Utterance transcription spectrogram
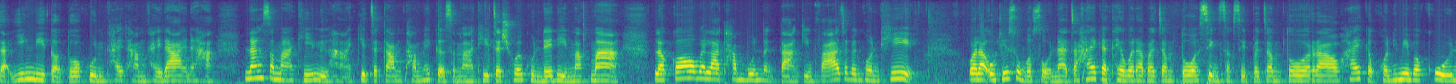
จะยิ่งดีต่อตัวคุณใครทำใครได้นะคะ นั่งสมาธิหรือหากิจกรรมทำให้เกิดสมาธิจะช่วยคุณได้ดีมากๆ แล้วก็เวลาทำบุญต่างๆ กิ่งฟ้าจะเป็นคนที่เวลาอุทิศส่วนกุศลน่ะจะให้กับเทวดาประจำตัวสิ่งศักดิ์สิทธิ์ประจำตัวเราให้กับคนที่มีพระคุณ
